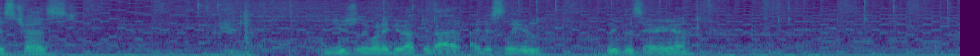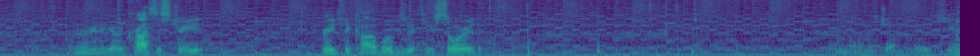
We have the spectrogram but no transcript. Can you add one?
This chest. And usually what I do after that, I just leave, leave this area. And we're gonna go across the street, break the cobwebs with your sword. You're gonna wanna jump right here,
